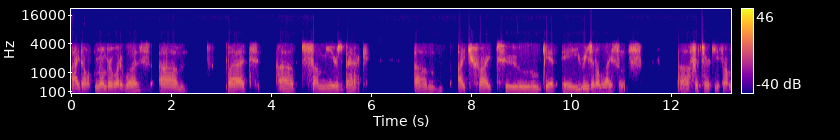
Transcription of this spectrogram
I don't remember what it was. Um, but uh, some years back, um, I tried to get a regional license uh, for Turkey from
